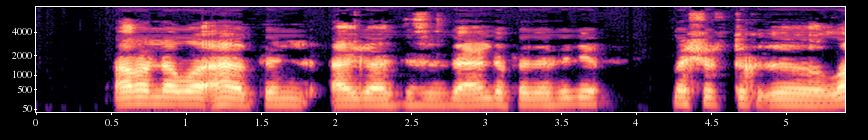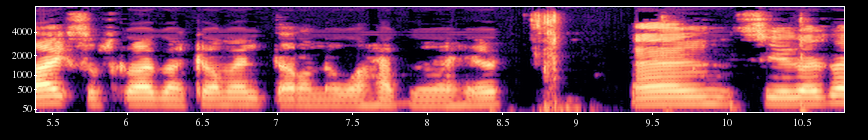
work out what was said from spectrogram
I don't know what happened. I guess this is the end of the video. Make sure to uh, like, subscribe, and comment. I don't know what happened right here and see you guys later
